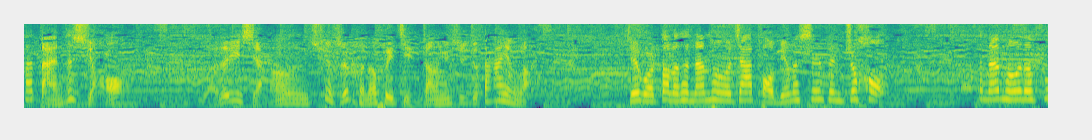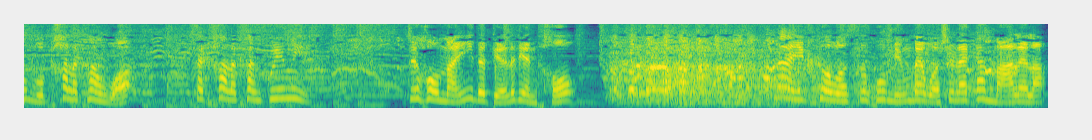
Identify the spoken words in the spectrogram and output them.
她胆子小，我这一想，确实可能会紧张，于是就答应了。结果到了她男朋友家报名了身份之后，她男朋友的父母看了看我，再看了看闺蜜，最后满意的点了点头。那一刻，我似乎明白我是来干嘛来了。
